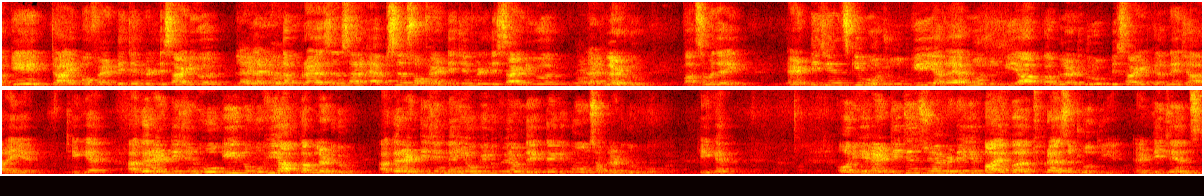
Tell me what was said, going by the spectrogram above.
again type of antigen will decide your the presence or absence of antigen will decide your blood group. बात समझ आई? एंटीजेंस की मौजूदगी या गैर मौजूदगी आपका ब्लड ग्रुप डिसाइड करने जा रही है ठीक है? अगर एंटीजन होगी तो वही आपका ब्लड ग्रुप अगर एंटीजन नहीं होगी तो फिर हम देखते हैं कि कौन सा ब्लड ग्रुप होगा ठीक है? और ये एंटीजेंस जो है बेटे ये बाय बर्थ प्रेजेंट होती हैं। एंटीजेंस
